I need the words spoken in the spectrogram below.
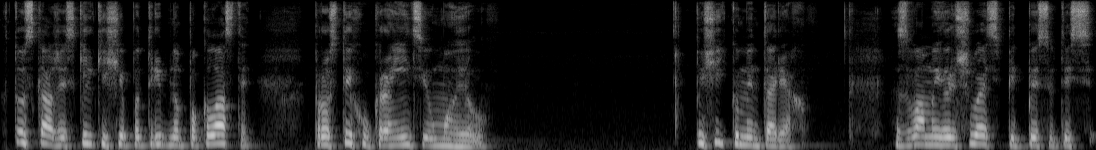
Хто скаже, скільки ще потрібно покласти простих українців могилу? Пишіть в коментарях. З вами Ігор Швець. Підписуйтесь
